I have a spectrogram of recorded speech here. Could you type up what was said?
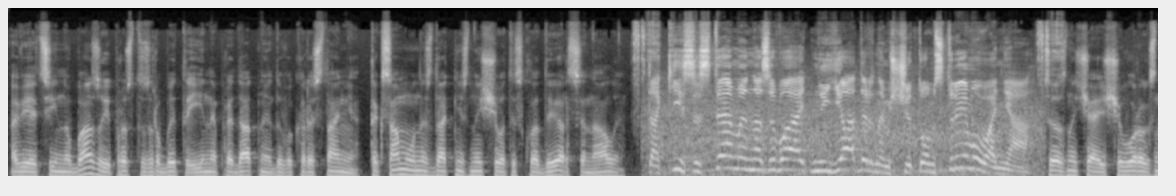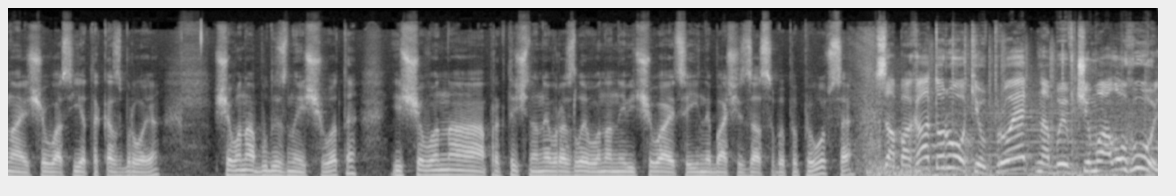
авіаційну базу і просто зробити її непридатною до використання. Так само вони здатні знищувати склади, арсенали. Такі системи називають неядерним щитом стримування. Це означає, що ворог знає, що у вас є така зброя, що вона буде знищувати, і що вона практично невразлива, вона не відчувається і не бачить засоби ППО. Все. За багато років проект набив чимало гуль.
